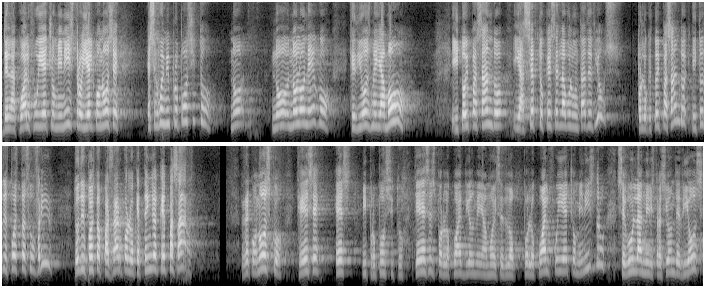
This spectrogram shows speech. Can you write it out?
De la cual fui hecho ministro y él conoce, ese fue mi propósito. No, no, no lo nego, que Dios me llamó. Y estoy pasando y acepto que esa es la voluntad de Dios, por lo que estoy pasando y estoy dispuesto a sufrir. Estoy dispuesto a pasar por lo que tenga que pasar. Reconozco que ese es mi propósito, que ese es por lo cual Dios me llamó, ese es por lo cual fui hecho ministro según la administración de Dios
